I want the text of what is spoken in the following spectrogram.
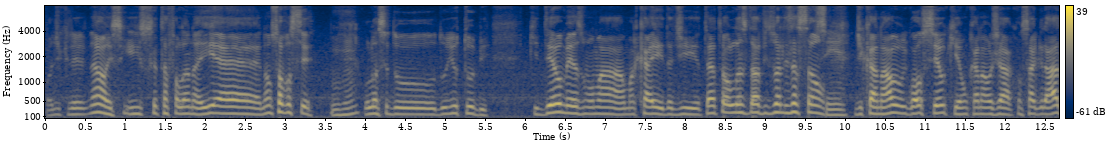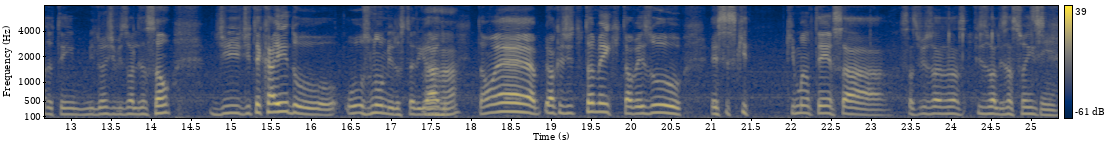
Pode crer. Não, isso, isso que você tá falando aí é não só você. Uhum. O lance do, do YouTube. Que deu mesmo uma, uma caída de. Até, até o lance da visualização. Sim. de canal igual o seu, que é um canal já consagrado, tem milhões de visualização, de, de ter caído os números, tá ligado? Aham. Então é. Eu acredito também que talvez o, esses que, que mantêm essa, essas visualiza- visualizações Sim.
